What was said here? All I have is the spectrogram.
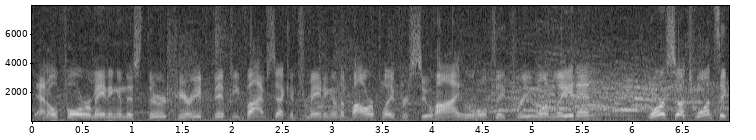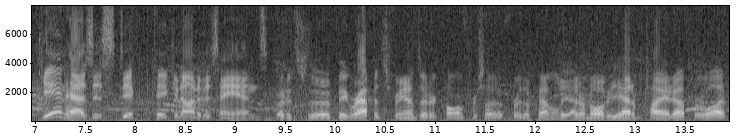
10.04 remaining in this third period. 55 seconds remaining on the power play for Soo High, who holds a 3 1 lead. And Gorsuch once again has his stick taken out of his hands. But it's the Big Rapids fans that are calling for for the penalty. I don't know if he had him tied up or what,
